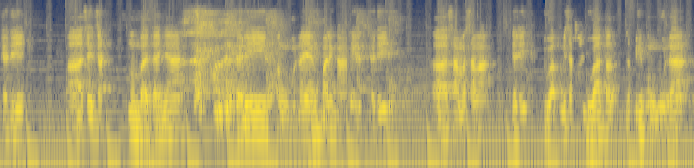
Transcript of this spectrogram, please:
Jadi uh, membacanya dari pengguna yang paling akhir. Jadi uh, sama-sama. Jadi dua misalkan dua atau lebih pengguna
